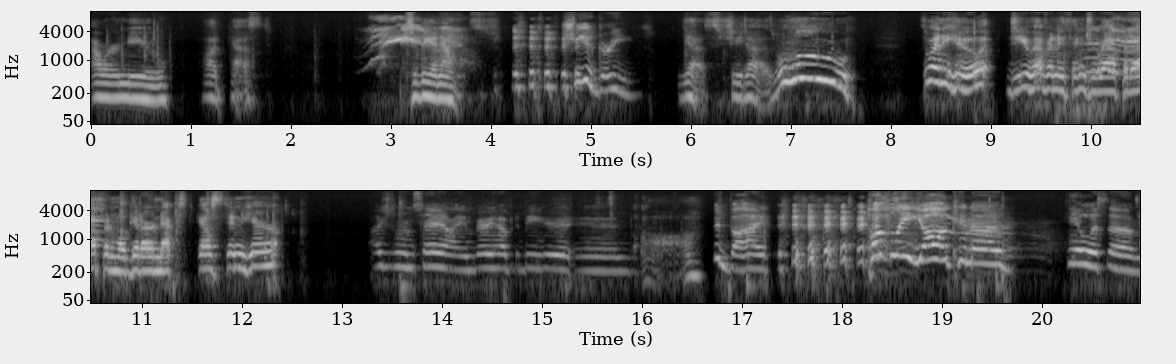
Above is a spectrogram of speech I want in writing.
our new podcast to be announced. She agrees. Yes, she does. Woohoo! So, anywho, do you have anything to wrap it up and we'll get our next guest in here? I just want to say I am very happy to be here and Aw. goodbye. Hopefully y'all can uh, deal with um,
